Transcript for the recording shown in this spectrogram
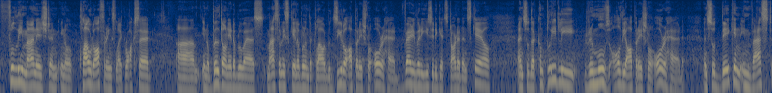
fully managed and you know, cloud offerings like Rockset, um, you know, built on AWS, massively scalable in the cloud with zero operational overhead, very, very easy to get started and scale. And so that completely removes all the operational overhead. And so they can invest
